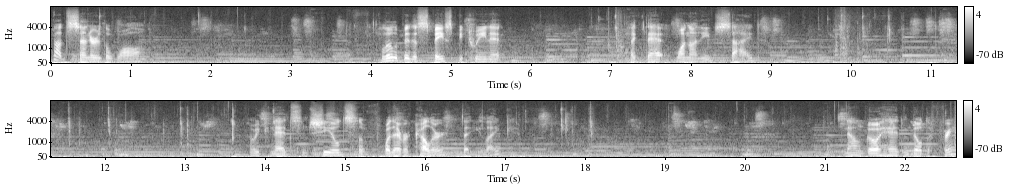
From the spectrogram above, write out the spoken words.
about center of the wall. A little bit of space between it, like that, one on each side. We can add some shields of whatever color that you like. Now we'll go ahead and build a frame.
